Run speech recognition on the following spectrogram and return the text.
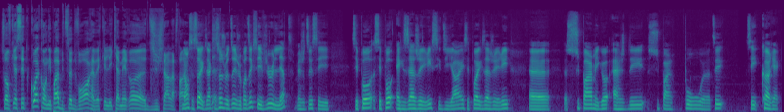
Sauf que c'est de quoi qu'on n'est pas habitué de voir avec les caméras digitales à cette. Non, c'est ça, exact. C'est ça, je veux dire. Je veux pas dire que c'est vieux lettre, mais je veux dire, c'est, c'est pas, c'est pas exagéré CGI, c'est pas exagéré euh, super méga HD, super beau. euh, tu sais, c'est correct.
